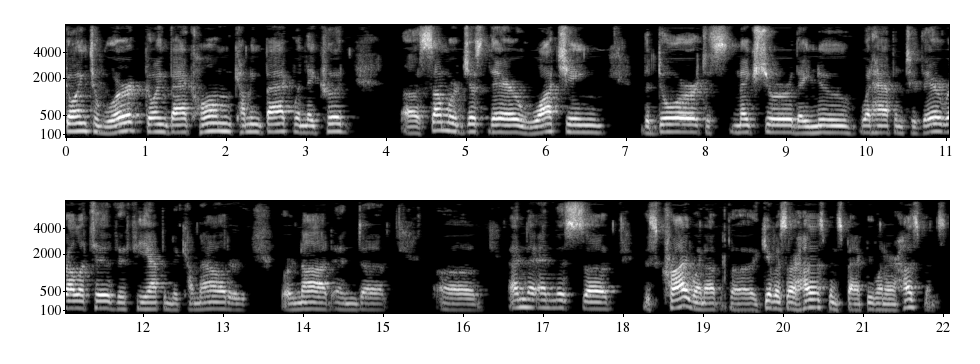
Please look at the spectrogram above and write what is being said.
going to work, going back home, coming back when they could. some were just there watching the door to make sure they knew what happened to their relative if he happened to come out or or not and uh, uh, and and this uh, this cry went up uh, give us our husbands back we want our husbands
